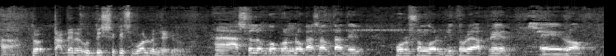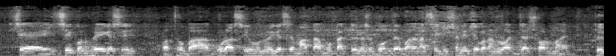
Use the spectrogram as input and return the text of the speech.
হ্যাঁ। তো তাদের উদ্দেশ্যে কিছু বলবেন যে হ্যাঁ আসলে গোপন রোগ আসাল তাদের পুরুষঙ্গর ভিতরে আপনার রক চেকন হয়ে গেছে অথবা গোড়া সেবন হয়ে গেছে মাথা মোটা কেউ গেছে বলতে পারে না চিকিৎসা নিতে পারে না লজ্জা শর্মায়। কেউ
